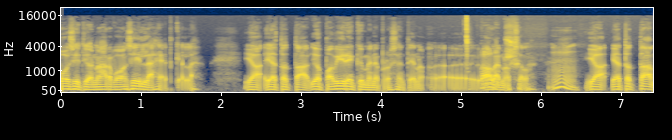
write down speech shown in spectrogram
position arvo on sillä hetkellä. Ja, ja tota, jopa 50 prosentin äh, alennuksella. Mm. Ja, ja tota,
